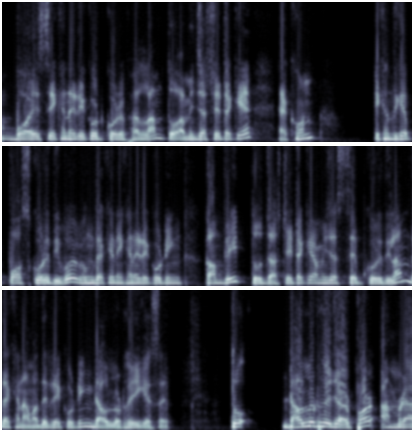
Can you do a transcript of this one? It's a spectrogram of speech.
ভয়েস এখানে রেকর্ড করে ফেললাম। তো আমি জাস্ট এটাকে এখন এখান থেকে পজ করে দিব এবং দেখেন এখানে রেকর্ডিং কমপ্লিট তো জাস্ট এটাকে আমি জাস্ট সেভ করে দিলাম। দেখেন আমাদের রেকর্ডিং ডাউনলোড হয়ে গেছে। তো ডাউনলোড হয়ে যাওয়ার পর আমরা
